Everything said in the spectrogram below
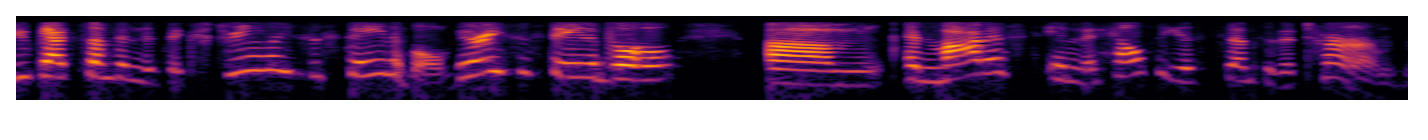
you've got something that's extremely sustainable very sustainable um and modest in the healthiest sense of the term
